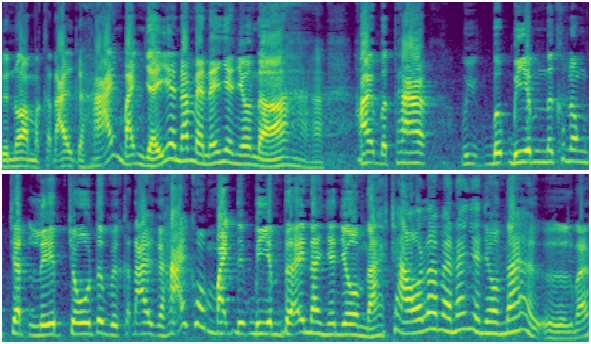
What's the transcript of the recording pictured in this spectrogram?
វានាំមកក្តៅក្រហាយមិនបាច់និយាយទេណាមែនទេញោមណាហើយបើថាបើបៀមនៅក្នុងចិត្តលេបចូលទៅវាក្តៅក្រហាយក៏មិនបាច់ទៅបៀមទៅអីណាញាតិញោមណាចោលហ្នឹងមែនណាញាតិញោមណាអឺហ្នឹង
